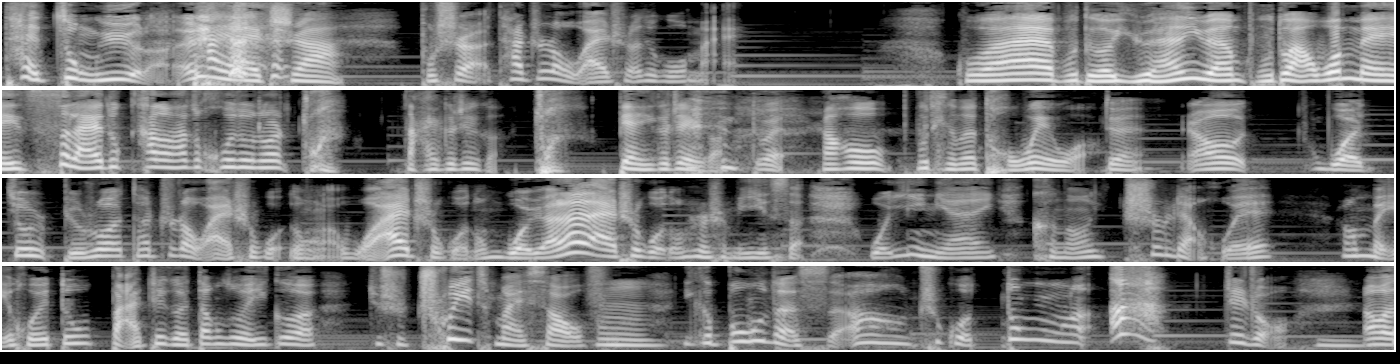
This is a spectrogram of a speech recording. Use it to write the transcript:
太纵欲了。他也爱吃啊，不是，他知道我爱吃，他就给我买。怪不得源源不断。我每次来都看到他就回头说，歘，拿一个这个，歘，变一个这个，对然后不停的投喂我。对，然后我就是，比如说，他知道我爱吃果冻了，我爱吃果冻。我原来爱吃果冻是什么意思？我一年可能吃两回，然后每一回都把这个当做一个就是 treat myself，、嗯，一个 bonus 啊，吃果冻了啊这种。嗯然后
